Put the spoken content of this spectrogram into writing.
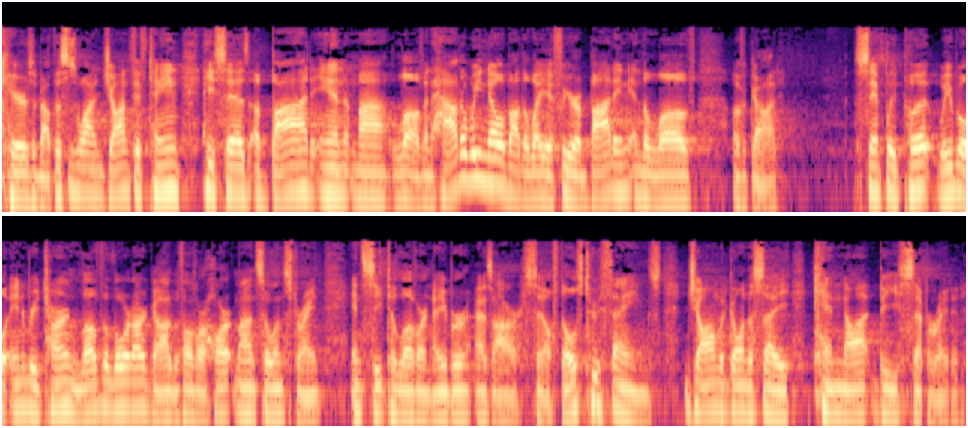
cares about. This is why in John 15, he says, abide in my love. And how do we know, by the way, if we are abiding in the love of God. Simply put, we will in return love the Lord our God with all of our heart, mind, soul, and strength and seek to love our neighbor as ourself. Those two things, John would go on to say, cannot be separated.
